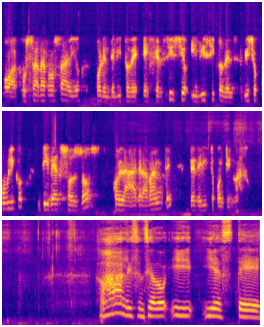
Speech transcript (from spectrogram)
o acusar a Rosario por el delito de ejercicio ilícito del servicio público, diversos dos, con la agravante de delito continuado. Ah, licenciado, y, y este,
